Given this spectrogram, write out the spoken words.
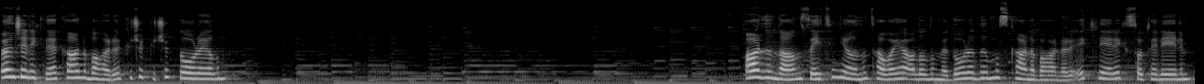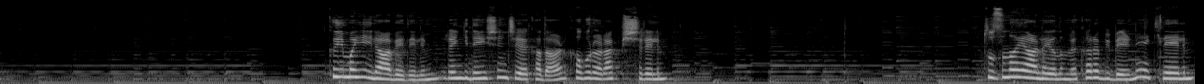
Öncelikle karnabaharı küçük küçük doğrayalım. Ardından zeytinyağını tavaya alalım ve doğradığımız karnabaharları ekleyerek soteleyelim. Kıymayı ilave edelim. Rengi değişinceye kadar kavurarak pişirelim. Tuzunu ayarlayalım ve karabiberini ekleyelim.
